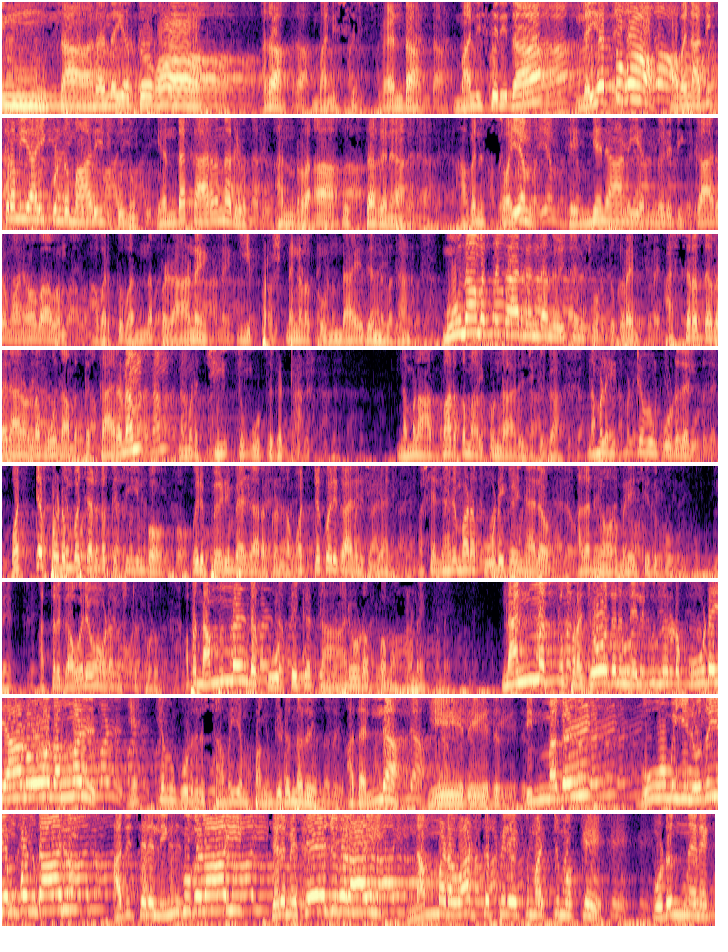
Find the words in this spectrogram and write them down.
ഇൻസാന ലയത്ഗാ. അതാ മനുഷ്യർ വേണ്ട. മനുഷ്യരിതാ ലയത്തുക അവൻ അതിക്രമിയായിക്കൊണ്ട് മാറിയിരിക്കുന്നു. എന്താ കാരണം എന്നറിയോ അൻറഹുസ്തകന അവൻ സ്വയം ധന്യനാണ് എന്നൊരു ധിക്കാരോ മനോഭാവം അവർക്ക് വന്നപ്പോഴാണ് ഈ പ്രശ്നങ്ങളൊക്കെ ഉണ്ടായത് എന്നുള്ളതാണ്. മൂന്നാമത്തെ കാരണം എന്താന്ന് ചോദിച്ചാൽ സുഹൃത്തുക്കളെ അശ്രദ്ധ വരാനുള്ള മൂന്നാമത്തെ കാരണം നമ്മുടെ ചീത്ത കൂട്ടുകെട്ടാണ്. നമ്മൾ ആത്മാർത്ഥമായിക്കൊണ്ട് ആലോചിക്കുക. നമ്മൾ ഏറ്റവും കൂടുതൽ ഒറ്റപ്പെടുമ്പോ ചിലതൊക്കെ ചെയ്യുമ്പോൾ ഒരു പേടിയും ബേജാറൊക്കെ ഉണ്ടാവും. ഒറ്റക്കൊരു കാര്യം ചെയ്യാൻ. പക്ഷെ എല്ലാവരും അവിടെ കൂടിക്കഴിഞ്ഞാലോ അതന്നെ നോർമലൈസ് ചെയ്ത് പോകും. അല്ലെ? അത്ര ഗൗരവം അവിടെ നഷ്ടപ്പെടും. അപ്പൊ നമ്മളുടെ കൂട്ടിക്കെട്ട് ആരോടൊപ്പമാണ്? നന്മക്ക് പ്രചോദനം നൽകുന്നവരുടെ കൂടെയാണോ നമ്മൾ? ഏറ്റവും കൂടുതൽ സമയം പങ്കിടുന്നത് അതല്ല ഏതേത് തിന്മകൾ ഭൂമിയിൽ ഉദയം കൊണ്ടാലും അത് ചില ലിങ്കുകളായി ചില മെസ്സേജുകളായി നമ്മുടെ വാട്സപ്പിലേക്ക് മറ്റുമൊക്കെ പൊടുന്നനെ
